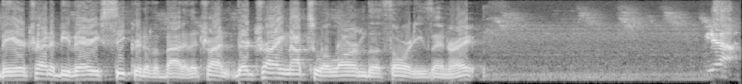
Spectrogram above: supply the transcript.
They are trying to be very secretive about it. They're trying. They're trying not to alarm the authorities. Then, right? Yeah.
